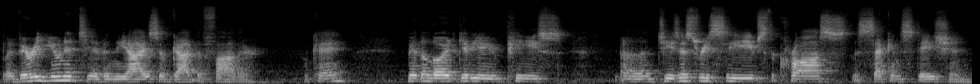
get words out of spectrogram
but very unitive in the eyes of God the Father. Okay? May the Lord give you peace. Uh, Jesus receives the cross, the second station,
